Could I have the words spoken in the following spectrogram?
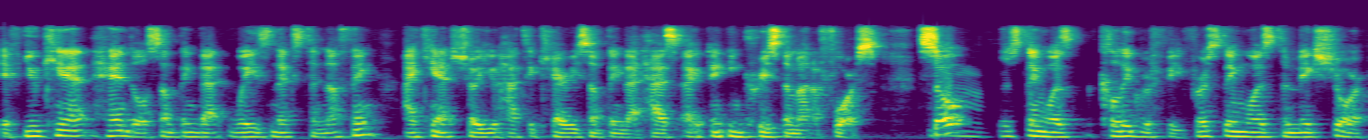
if you can't handle something that weighs next to nothing, I can't show you how to carry something that has an increased amount of force. So mm. first thing was calligraphy. First thing was to make sure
